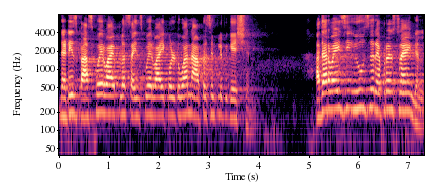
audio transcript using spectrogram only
that is cos square y plus sin square y equal to 1 after simplification. Otherwise, you use reference triangle.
